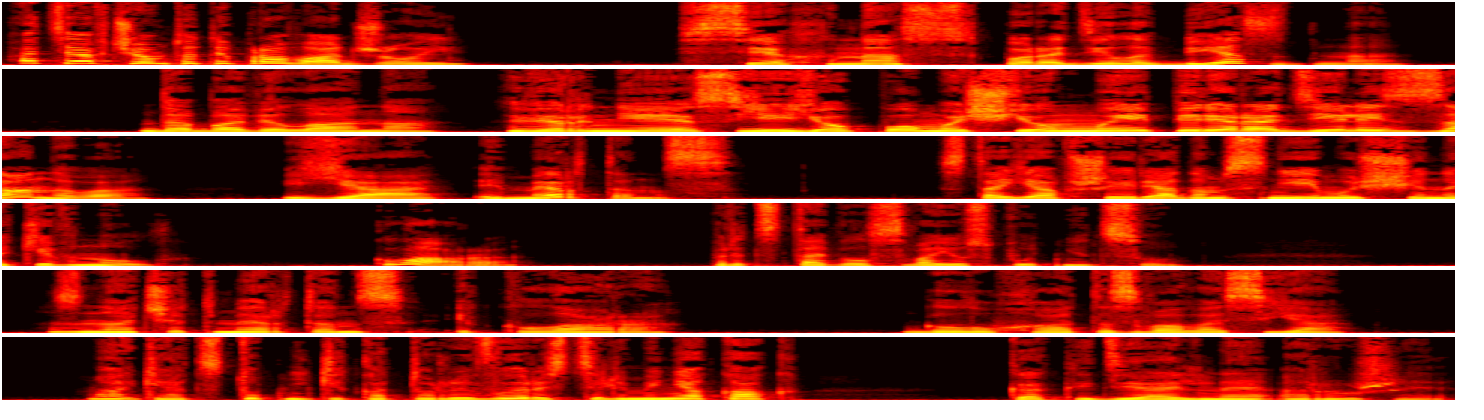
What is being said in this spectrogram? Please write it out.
«Хотя в чем-то ты права, Джой». «Всех нас породила бездна», — добавила она. «Вернее, с ее помощью мы переродились заново. Я и Мертенс». Стоявший рядом с ней мужчина кивнул. «Клара», — представил свою спутницу. «Значит, Мертенс и Клара», — глухо отозвалась я. «Маги-отступники, которые вырастили меня как...» как идеальное оружие»,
